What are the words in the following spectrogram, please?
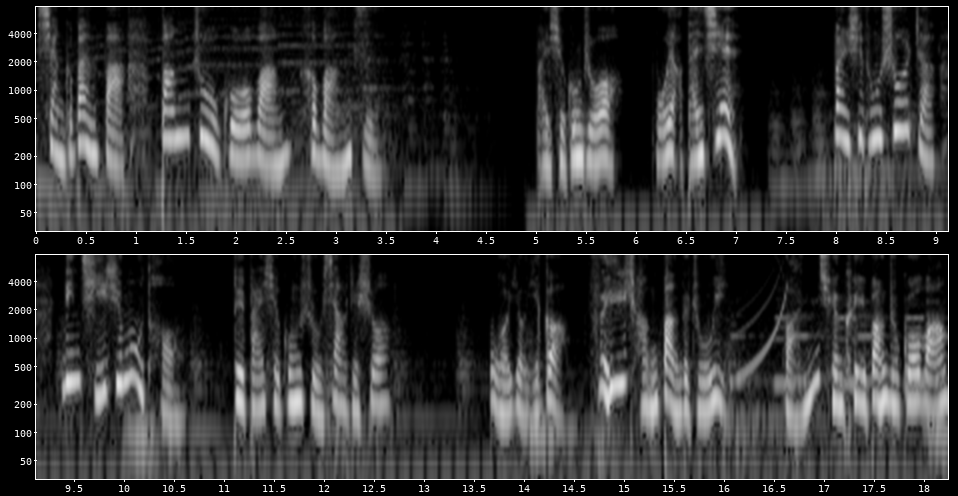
想个办法帮助国王和王子。白雪公主，不要担心。万事通说着，拎起一只木桶，对白雪公主笑着说：“我有一个非常棒的主意，完全可以帮助国王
